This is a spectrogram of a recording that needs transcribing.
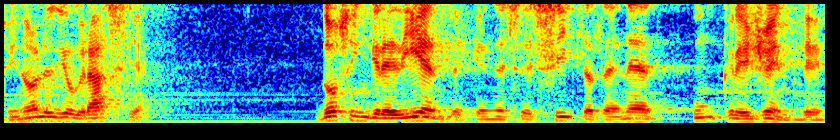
sino le dio gracia. Dos ingredientes que necesita tener un creyente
